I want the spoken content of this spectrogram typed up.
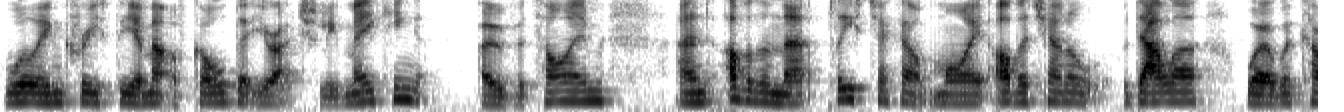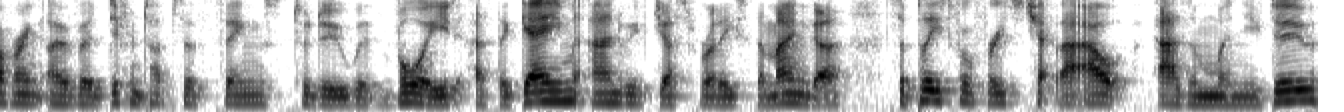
will increase the amount of gold that you're actually making over time and other than that, please check out my other channel, Dala, where we're covering over different types of things to do with Void as the game, and we've just released the manga. So please feel free to check that out as and when you do.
